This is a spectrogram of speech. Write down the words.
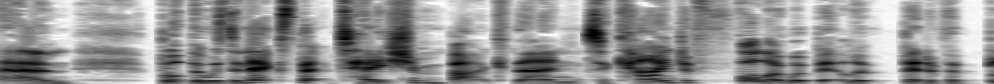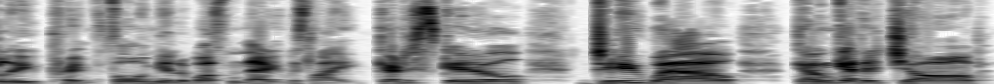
Um, but there was an expectation back then to kind of follow a bit, a bit of a blueprint formula, wasn't there? It was like go to school, do well, go and get a job,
